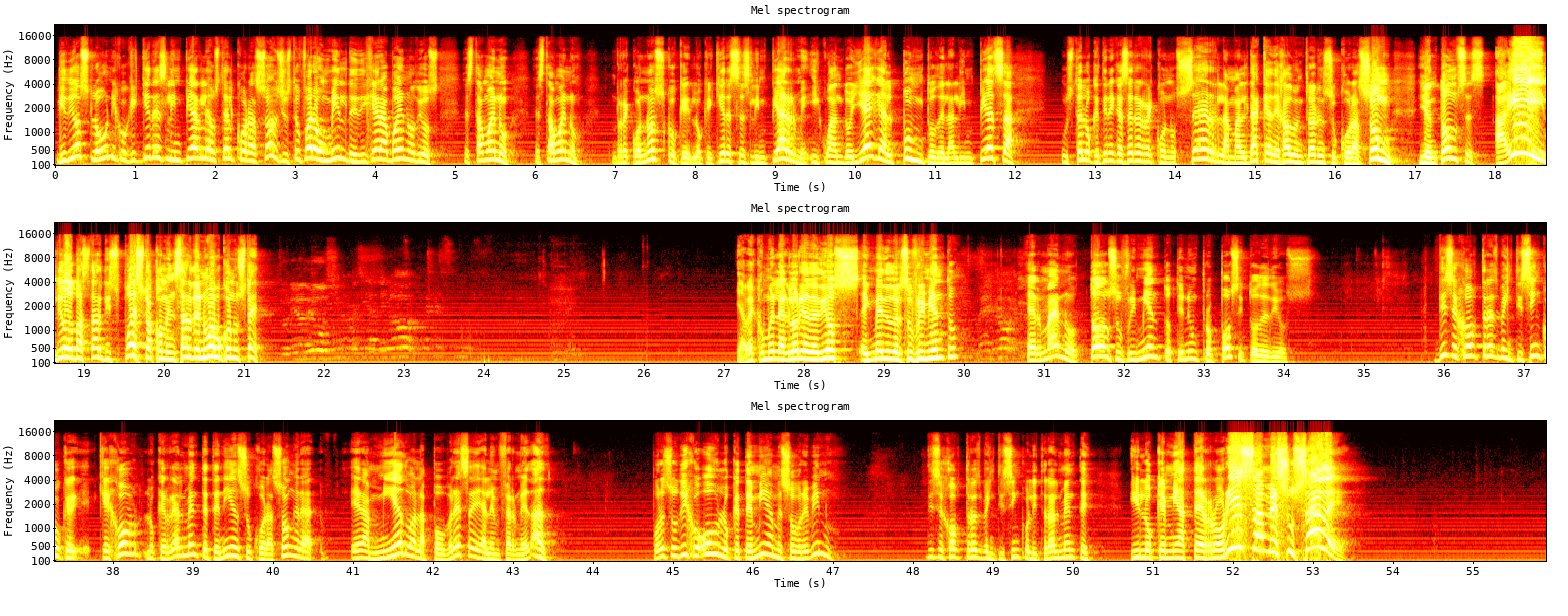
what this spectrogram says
Y Dios lo único que quiere es limpiarle a usted el corazón. Si usted fuera humilde y dijera, bueno Dios, está bueno, está bueno, reconozco que lo que quieres es limpiarme. Y cuando llegue al punto de la limpieza, usted lo que tiene que hacer es reconocer la maldad que ha dejado entrar en su corazón Y entonces ahí Dios va a estar dispuesto a comenzar de nuevo con usted. ¿Ya ve cómo es la gloria de Dios en medio del sufrimiento? Hermano, todo sufrimiento tiene un propósito de Dios. Dice Job 3:25 que, que Job lo que realmente tenía en su corazón era, era miedo a la pobreza y a la enfermedad. Por eso dijo, oh, lo que temía me sobrevino. Dice Job 3:25 literalmente, y lo que me aterroriza me sucede.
